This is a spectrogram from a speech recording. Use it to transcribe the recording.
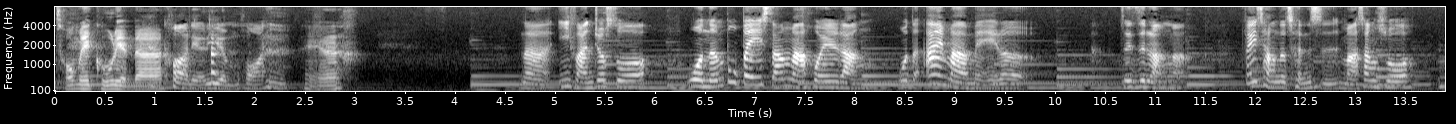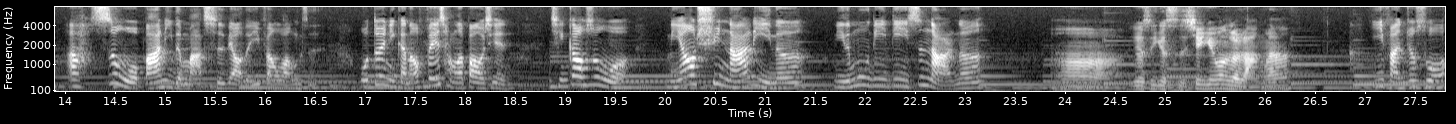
愁眉苦脸的、啊 看到你也不欢喜。哎呀，那伊凡就说：“我能不悲伤吗？灰狼，我的爱马没了。”这只狼啊，非常的诚实，马上说：“啊，是我把你的马吃掉的，伊凡王子，我对你感到非常的抱歉，请告诉我你要去哪里呢？你的目的地是哪儿呢啊，又是一个实现愿望的狼啦。？”伊凡就说：“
